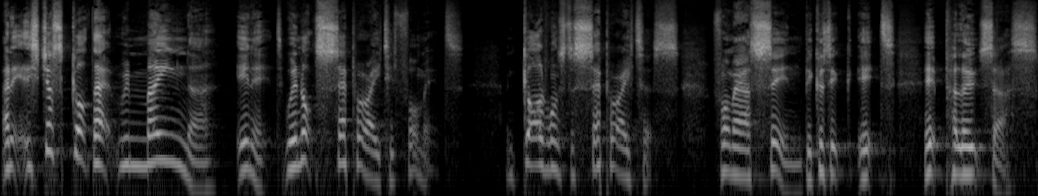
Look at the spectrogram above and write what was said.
and it's just got that remainder in it. We're not separated from it. And God wants to separate us from our sin because it, it, it pollutes us.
